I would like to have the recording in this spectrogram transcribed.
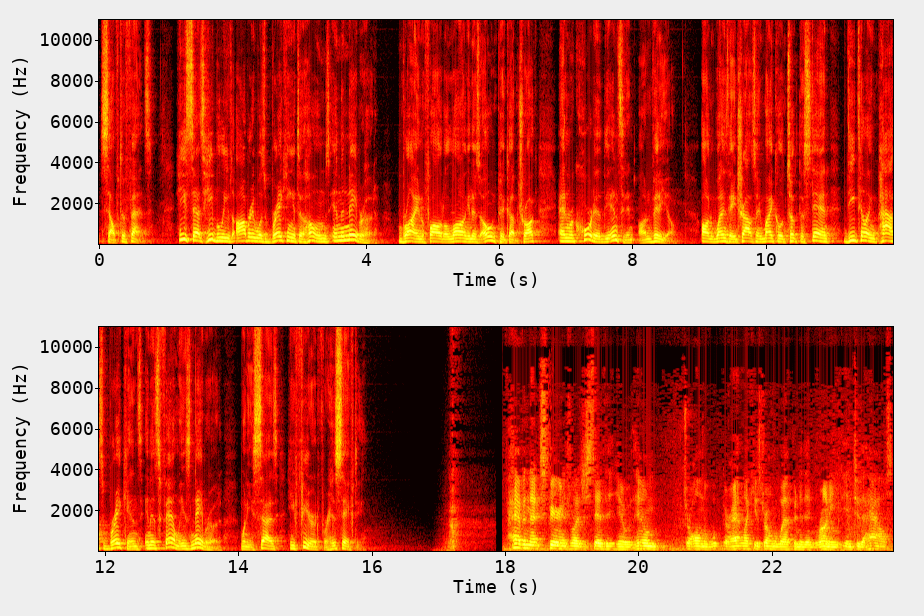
self-defense. He says he believes Arbery was breaking into homes in the neighborhood. Bryan followed along in his own pickup truck and recorded the incident on video. On Wednesday, Travis McMichael took the stand detailing past break-ins in his family's neighborhood when he says he feared for his safety. Having that experience, what I just said, that you know, with him drawing the or acting like he was drawing the weapon and then running into the house,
